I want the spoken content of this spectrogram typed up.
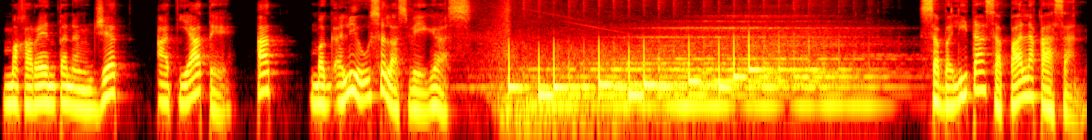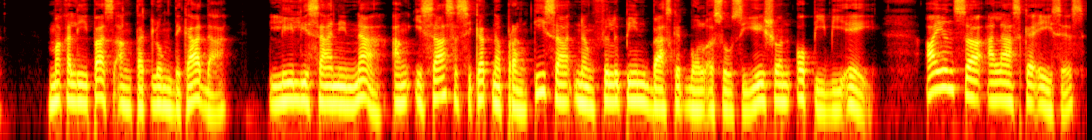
makarenta ng jet at yate, at mag-aliw sa Las Vegas. Sa balita sa palakasan, makalipas ang tatlong dekada, lilisanin na ang isa sa sikat na prangkisa ng Philippine Basketball Association o PBA. Ayon sa Alaska Aces,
